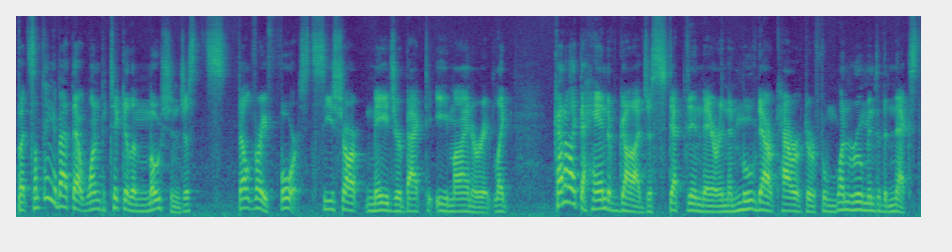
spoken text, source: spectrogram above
But something about that one particular motion just felt very forced. C sharp major back to E minor. It like kind of like the hand of God just stepped in there and then moved our character from one room into the next,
